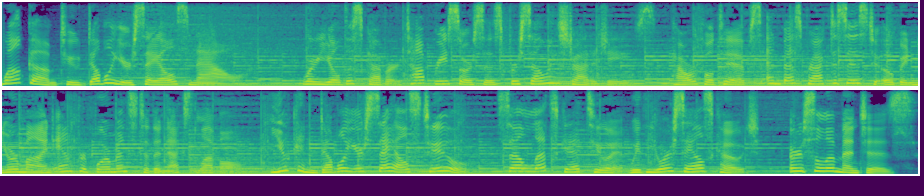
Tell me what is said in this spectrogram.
Welcome to Double Your Sales Now, where you'll discover top resources for selling strategies, powerful tips, and best practices to open your mind and performance to the next level. You can double your sales too. So let's get to it with your sales coach, Ursula Mentjes.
